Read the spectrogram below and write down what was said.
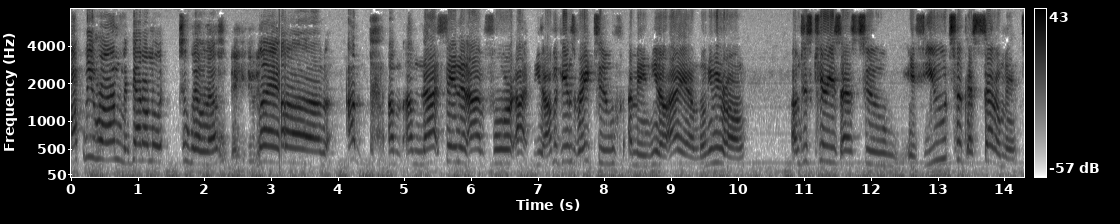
I could be wrong. Maybe I don't know it too well enough. But um, I'm, I'm I'm not saying that I'm for. I, you know, I'm against rape too. I mean, you know, I am. Don't get me wrong. I'm just curious as to if you took a settlement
